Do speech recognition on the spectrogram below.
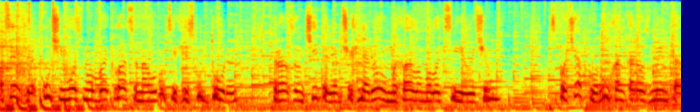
А це вже учні 8 Б класу на уроці фізкультури разом з вчителем Шихнярьовим Михайлом Олексійовичем. Спочатку руханка розминка,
